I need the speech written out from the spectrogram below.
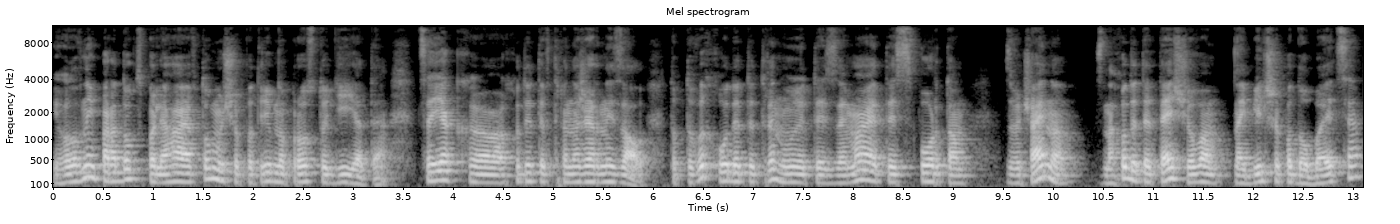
І головний парадокс полягає в тому, що потрібно просто діяти. Це як е, ходити в тренажерний зал. Тобто ви ходите, тренуєтесь, займаєтесь спортом. Звичайно, знаходите те, що вам найбільше подобається.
